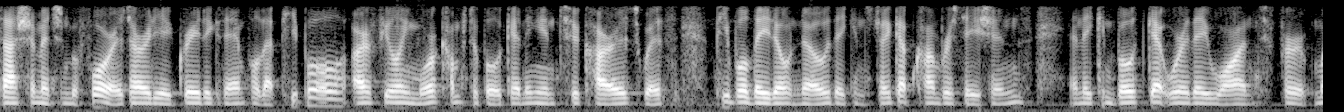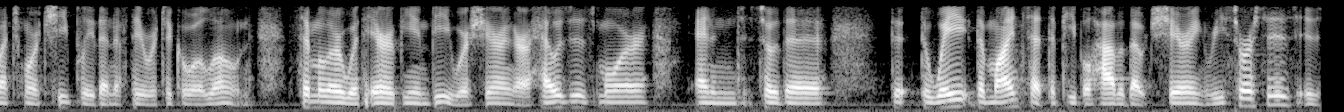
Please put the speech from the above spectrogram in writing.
Sasha mentioned before, is already a great example that people are feeling more comfortable getting into cars with people they don't know. They can strike up conversations, and they can both get where they want for much more cheaply than if they were to go alone. Similar with Airbnb, we're sharing our houses more, and so the the, the way the mindset that people have about sharing resources is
